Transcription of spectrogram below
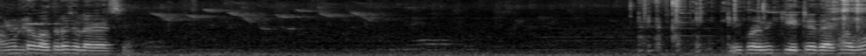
আঙুলটা কতটা চলে গেছে? এরপর আমি কেটে দেখাবো।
